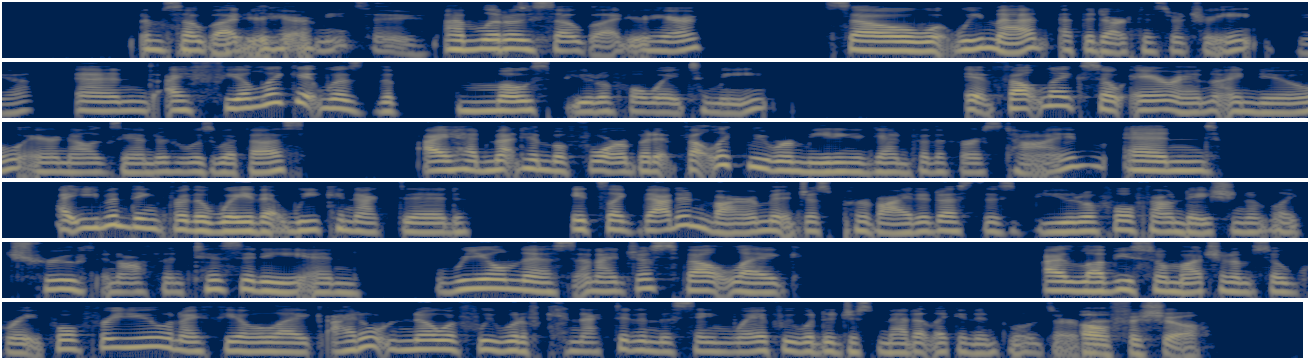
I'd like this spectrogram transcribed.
I'm so glad you're here. Me too. I'm literally so glad you're here. So we met at the darkness retreat. Yeah. And I feel like it was the most beautiful way to meet. It felt like so Aaron, I knew, Aaron Alexander, who was with us. I had met him before, but it felt like we were meeting again for the first time. And I even think for the way that we connected, it's like that environment just provided us this beautiful foundation of like truth and authenticity and realness. And I just felt like I love you so much and I'm so grateful for you. And I feel like I don't know if we would have connected in the same way if we would have just met at like an influencer. Oh, for sure.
